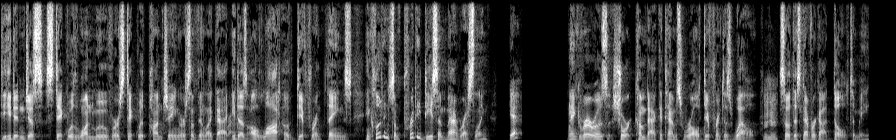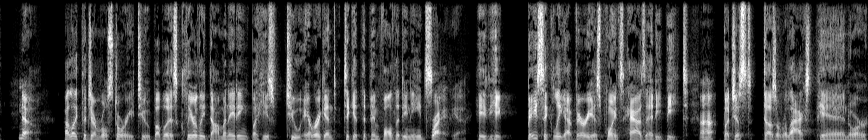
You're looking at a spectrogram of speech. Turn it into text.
He didn't just stick with one move or stick with punching or something like that. He does a lot of different things, including some pretty decent mat wrestling. Yeah. And Guerrero's short comeback attempts were all different as well. Mhm. So this never got dull to me. No. I like the general story too. Bubba is clearly dominating, but he's too arrogant to get the pinfall that he needs. Right. Yeah. He he basically at various points has Eddie beat, Uh-huh. but just does a relaxed pin or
